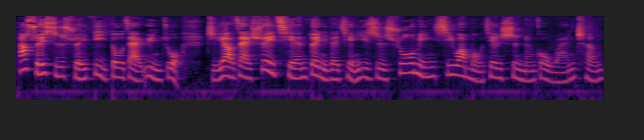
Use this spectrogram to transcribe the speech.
它随时随地都在运作。只要在睡前对你的潜意识说明，希望某件事能够完成。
